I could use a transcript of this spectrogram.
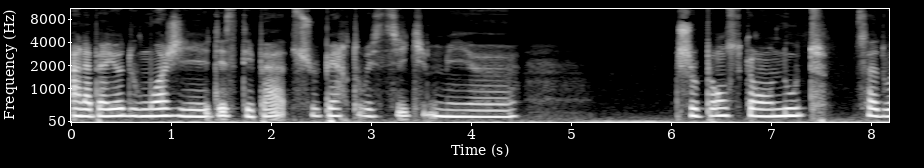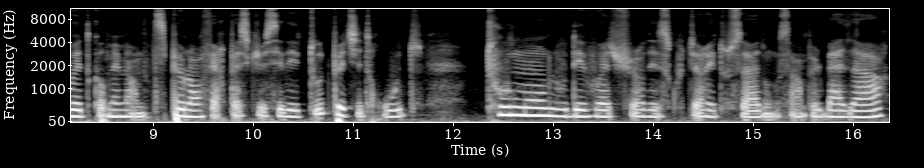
à la période où moi j'y étais, c'était pas super touristique, mais euh, je pense qu'en août, ça doit être quand même un petit peu l'enfer parce que c'est des toutes petites routes. Tout le monde loue des voitures, des scooters et tout ça, donc c'est un peu le bazar.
